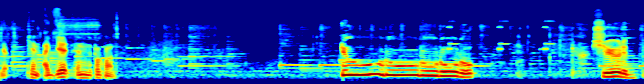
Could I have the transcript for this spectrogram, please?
yep. Can I get in the Pokemon? Do do do do do. Should it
